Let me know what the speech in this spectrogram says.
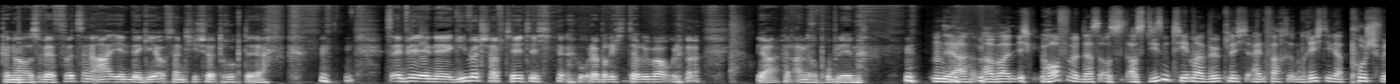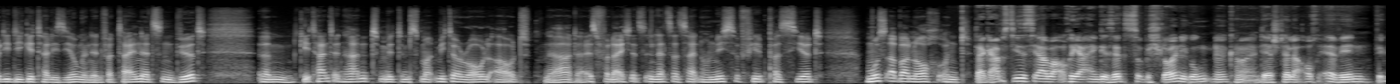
Genau, also wer 14a ENBG auf sein T-Shirt druckt, der ist entweder in der Energiewirtschaft tätig oder berichtet darüber oder ja, hat andere Probleme. Ja, aber ich hoffe, dass aus, aus diesem Thema wirklich einfach ein richtiger Push für die Digitalisierung in den Verteilnetzen wird. Ähm, geht Hand in Hand mit dem Smart Meter Rollout. Ja, da ist vielleicht jetzt in letzter Zeit noch nicht so viel passiert, muss aber noch und. Da gab es dieses Jahr aber auch ja ein Gesetz zur Beschleunigung, ne, kann man an der Stelle auch erwähnen. Wir,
